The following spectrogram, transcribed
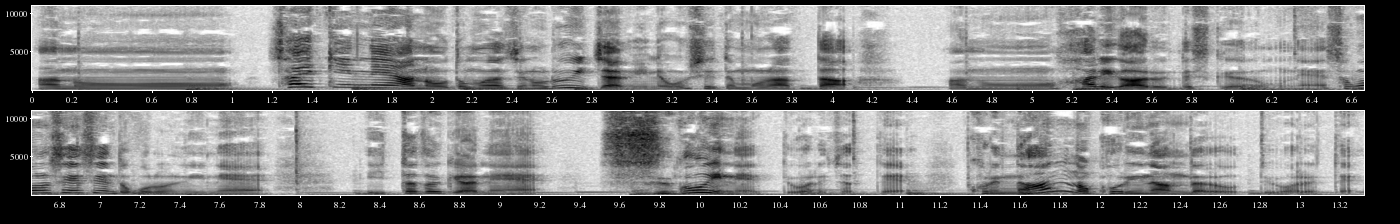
あのー、最近ねあのお友達のるいちゃんにね教えてもらったあのー、針があるんですけれどもねそこの先生のところにね行った時はねすごいねって言われちゃってこれ何の凝りなんだろうって言われて。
